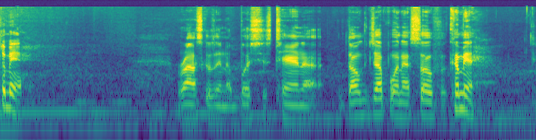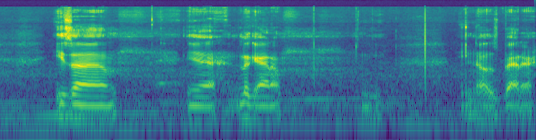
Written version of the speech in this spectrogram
Come here. Roscoe's in the bushes tearing up. Don't jump on that sofa. Come here. He's, um, yeah, look at him. He knows better.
